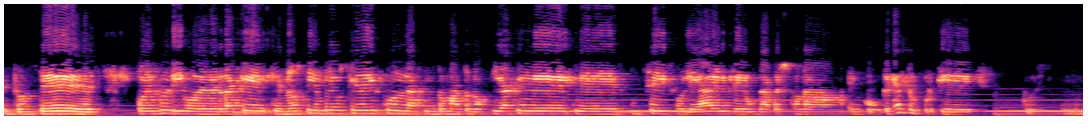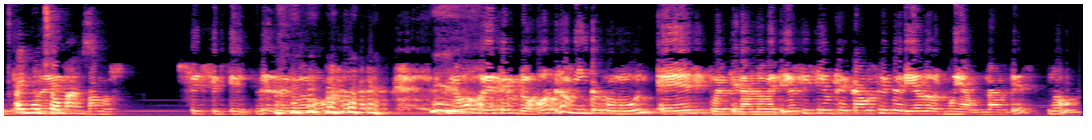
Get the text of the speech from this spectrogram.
Entonces, por eso digo, de verdad que, que no siempre os quedéis con la sintomatología que, que escuchéis o leáis de una persona en concreto, porque pues hay mucho más. Vamos, Sí, sí, sí, desde luego. Luego, por ejemplo, otro mito común es pues, que la endometriosis siempre cause periodos muy abundantes, ¿no?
